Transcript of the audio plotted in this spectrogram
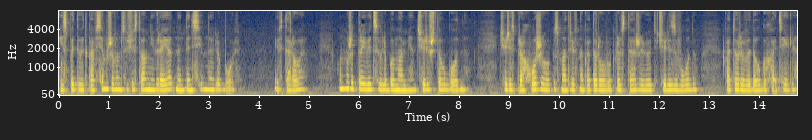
и испытывает ко всем живым существам невероятную интенсивную любовь. И второе, он может проявиться в любой момент, через что угодно, через прохожего, посмотрев на которого вы просто оживете, через воду, которую вы долго хотели.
